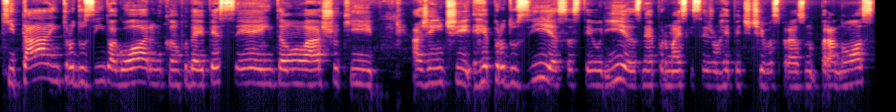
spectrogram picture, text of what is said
que está introduzindo agora no campo da EPC, então eu acho que a gente reproduzir essas teorias, né, por mais que sejam repetitivas para nós,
